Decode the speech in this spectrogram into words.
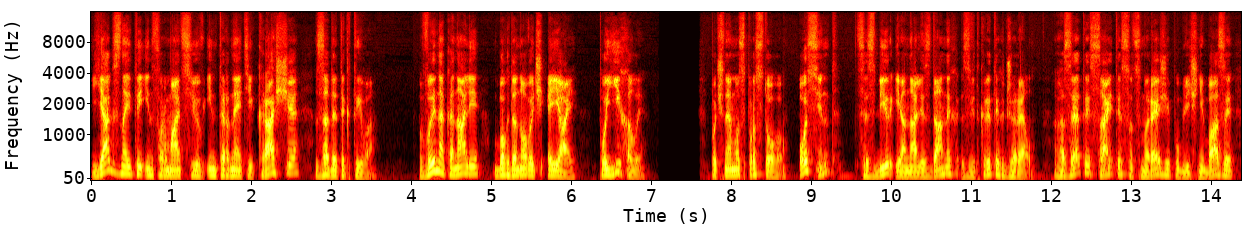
як знайти інформацію в інтернеті краще за детектива. Ви на каналі Богданович AI. Поїхали! Почнемо з простого. OSINT – це збір і аналіз даних з відкритих джерел. Газети, сайти, соцмережі, публічні бази –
